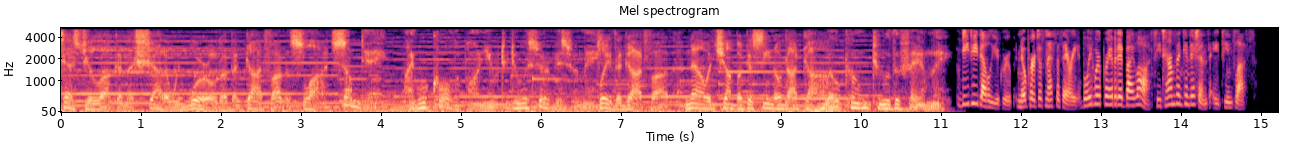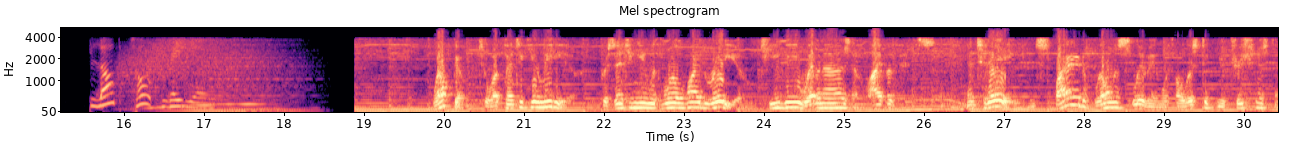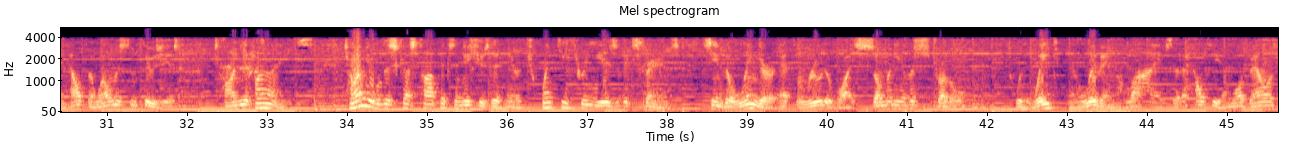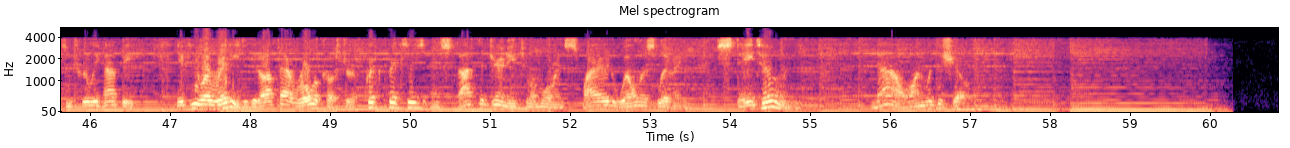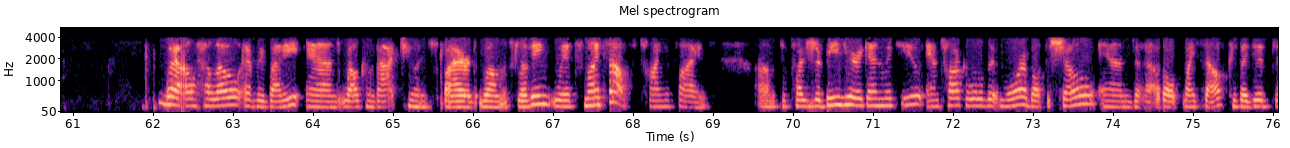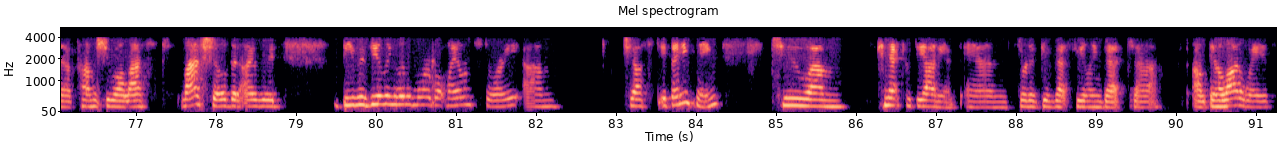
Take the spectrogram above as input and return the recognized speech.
Test your luck in the shadowy world of The Godfather slot. Someday, I will call upon you to do a service for me. Play The Godfather now at ChumbaCasino.com. Welcome to the family. VGW Group. No purchase necessary. Void where prohibited by law. See terms and conditions. 18 plus. Blog Talk Radio. Welcome to Authentic Your Media, presenting you with worldwide radio, TV, webinars, and live events. And today, inspired wellness living with holistic nutritionist and health and wellness enthusiast, Tonya Fines. Tonya will discuss topics and issues that in her 23 years of experience seem to linger at the root of why so many of us struggle with weight and living lives that are healthy and more balanced and truly happy. If you are ready to get off that roller coaster of quick fixes and start the journey to a more inspired wellness living, stay tuned. Now, on with the show. Well, hello everybody, and welcome back to Inspired Wellness Living with myself, Tonya Fines. Um, it's a pleasure to be here again with you and talk a little bit more about the show and uh, about myself because I did uh, promise you all last last show that I would be revealing a little more about my own story. Um, just, if anything, to um, connect with the audience and sort of give that feeling that, uh, in a lot of ways,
